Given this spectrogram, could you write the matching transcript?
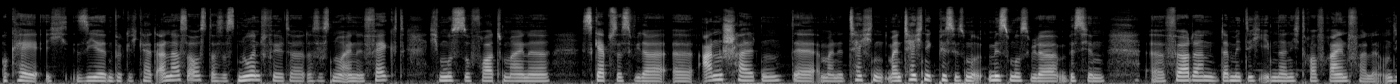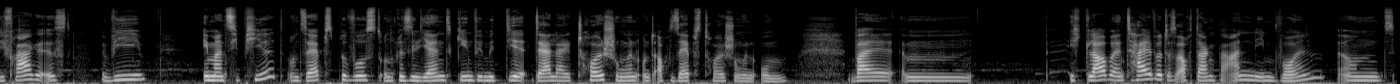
okay, ich sehe in Wirklichkeit anders aus, das ist nur ein Filter, das ist nur ein Effekt. Ich muss sofort meine Skepsis wieder äh, anschalten, der, meine Techn mein Technikpessimismus wieder ein bisschen äh, fördern, damit ich eben da nicht drauf reinfalle. Und die Frage ist, wie emanzipiert und selbstbewusst und resilient gehen wir mit derlei Täuschungen und auch Selbsttäuschungen um. Weil ähm, ich glaube, ein Teil wird es auch dankbar annehmen wollen und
